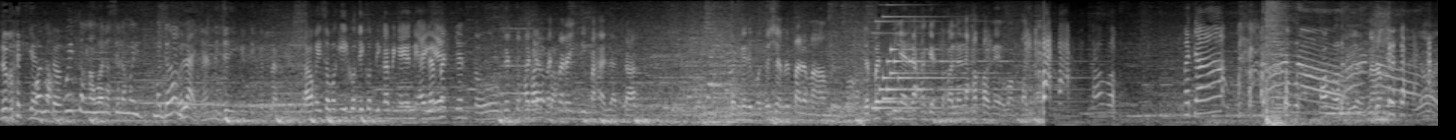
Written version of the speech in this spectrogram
Dapat Wala, ganito. wait lang, nawala sila may madam. Wala yan, medyo ikot-ikot lang. Okay, so mag-ikot-ikot din kami ngayon ni Aye. Dapat ganito, ganito ka Paano dapat ba? para hindi mahalata. Tanggalin mo to, syempre para maamoy mo. Dapat kunyari nakaganto ka lang, nakapamewang ka lang. Tama. Madam! Tama. Ayun, maamoy na yun.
